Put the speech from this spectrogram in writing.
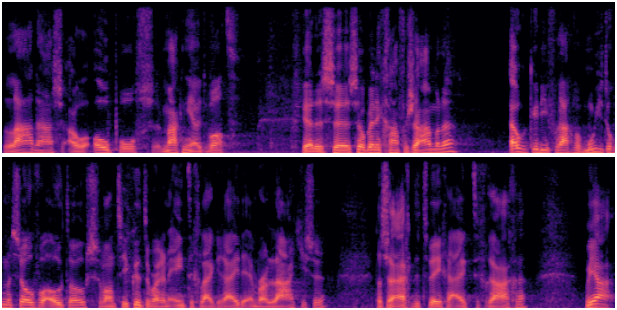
Lada's, oude Opels, maakt niet uit wat. Ja, dus uh, zo ben ik gaan verzamelen. Elke keer die vraag, wat moet je toch met zoveel auto's? Want je kunt er maar in één tegelijk rijden en waar laat je ze? Dat zijn eigenlijk de twee geëikte vragen. Maar ja,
